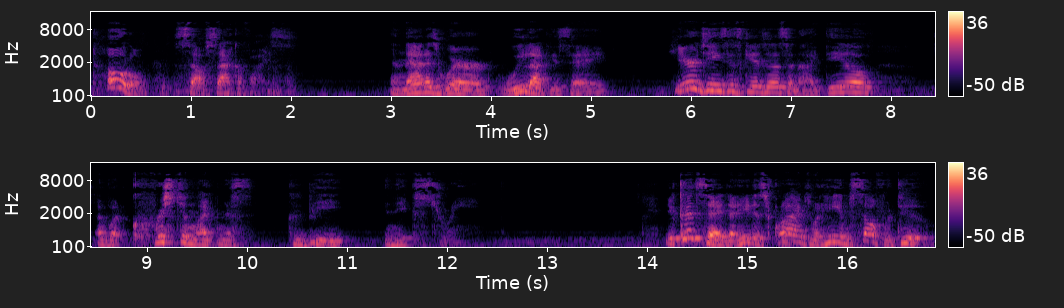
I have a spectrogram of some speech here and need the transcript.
total self-sacrifice. And that is where we like to say, here Jesus gives us an ideal of what Christian likeness could be in the extreme. You could say that he describes what he himself would do.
